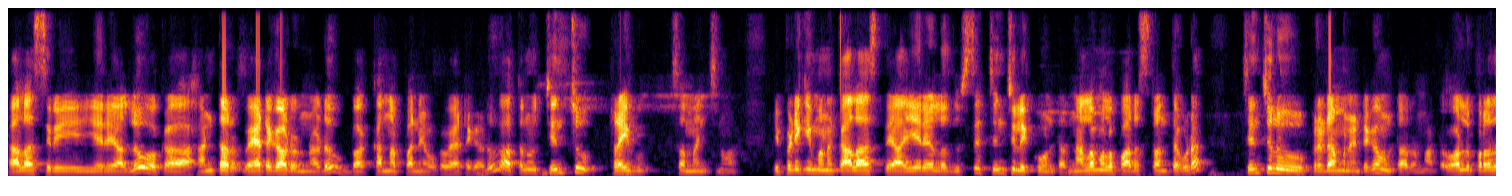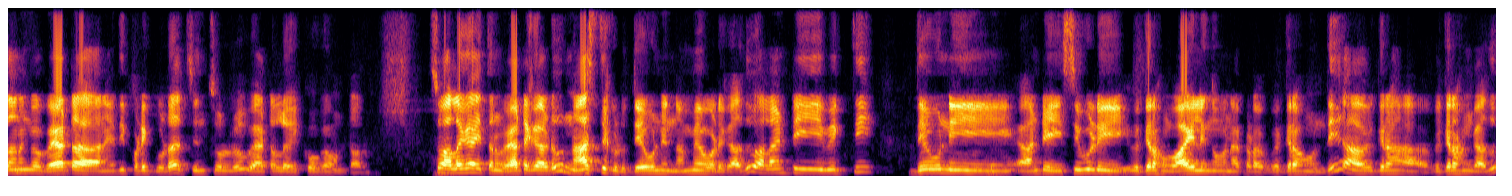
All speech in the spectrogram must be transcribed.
కాళాశ్రీ ఏరియాలో ఒక హంటర్ వేటగాడు ఉన్నాడు. బ- కన్నప్ప అనే ఒక వేటగాడు. అతను చెంచు ట్రైబ్ సంబంధించిన వాడు. ఇప్పటికీ మనం కాళహస్తి ఆ ఏరియాలో చూస్తే చెంచులు ఎక్కువ ఉంటారు. నల్లమల ఫారెస్ట్ అంతా కూడా చెంచులు ప్రిడామినెంట్గా ఉంటారు అన్నమాట వాళ్ళు ప్రధానంగా వేట అనేది ఇప్పటికి కూడా చెంచులు వేటలో ఎక్కువగా ఉంటారు. సో అలాగా ఇతను వేటగాడు నాస్తికుడు దేవుణ్ణి నమ్మేవాడు కాదు. అలాంటి వ్యక్తి దేవుణ్ణి అంటే శివుడి విగ్రహం వాయులింగం అని అక్కడ విగ్రహం ఉంది. ఆ విగ్రహ విగ్రహం కాదు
